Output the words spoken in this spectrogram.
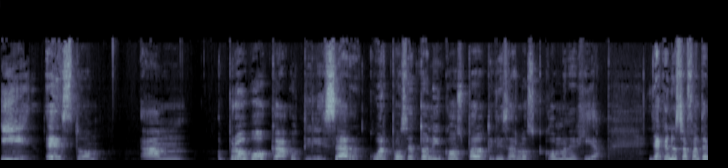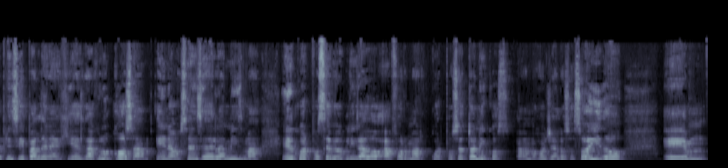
Y esto provoca utilizar cuerpos cetónicos para utilizarlos como energía. Ya que nuestra fuente principal de energía es la glucosa, en ausencia de la misma, el cuerpo se ve obligado a formar cuerpos cetónicos. A lo mejor ya los has oído. Em,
